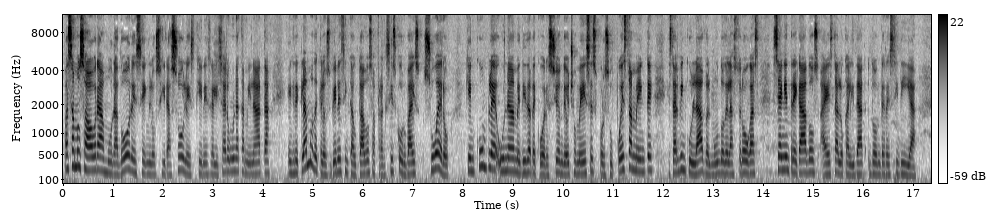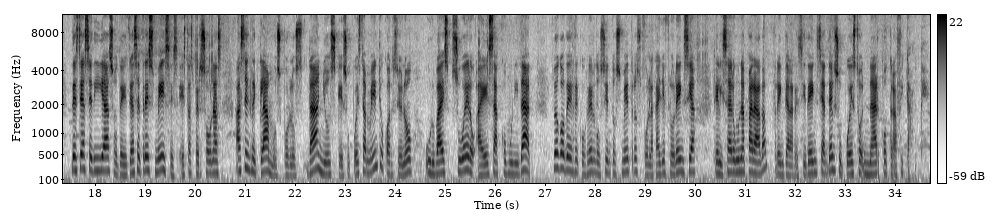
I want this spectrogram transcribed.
Pasamos ahora a moradores en Los Girasoles, quienes realizaron una caminata en reclamo de que los bienes incautados a Francisco Urbáez Suero, quien cumple una medida de coerción de ocho meses por supuestamente estar vinculado al mundo de las drogas, sean entregados a esta localidad donde residía. Desde hace días o desde hace tres meses, estas personas hacen reclamos por los daños que supuestamente ocasionó Urbáez Suero a esa comunidad. Luego de recorrer 200 metros por la calle Florencia, realizaron una parada frente a la residencia del supuesto narcotraficante.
